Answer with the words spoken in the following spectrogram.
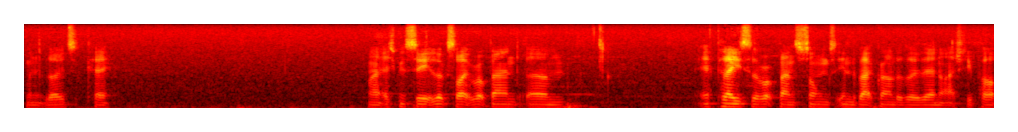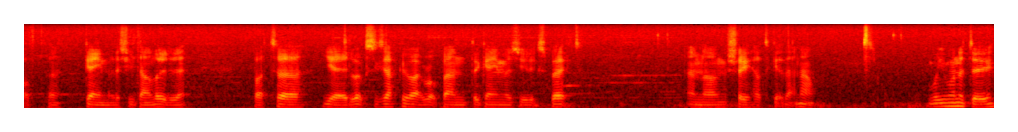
when it loads. Okay. Right, as you can see, it looks like Rock Band. Um, it plays the Rock Band songs in the background, although they're not actually part of the game unless you downloaded it. But uh, yeah, it looks exactly like Rock Band, the game, as you'd expect. And I'm going to show you how to get that now. What you want to do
